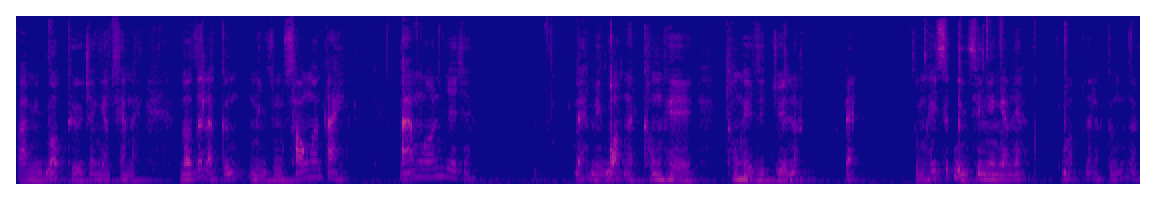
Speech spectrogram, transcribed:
Và mình bóp thử cho anh em xem này. Nó rất là cứng, mình dùng 6 ngón tay 8 ngón chứ chứ đấy mình bóp này, không hề không hề dịch chuyển luôn. Đấy dùng hết sức bình sinh anh em nhé. Bóp rất là cứng rồi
